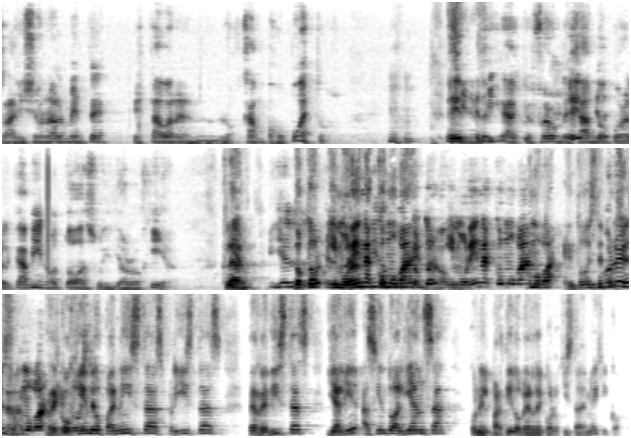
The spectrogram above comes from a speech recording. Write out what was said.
tradicionalmente estaban en los campos opuestos? Significa eh, que fueron dejando por el camino toda su ideología. Claro. Doctor, ¿y Morena cómo va? Doctor, ¿y Morena cómo va? ¿Cómo va en todo este proceso? ¿Cómo va Recogiendo este panistas, priistas, perredistas y haciendo alianza con el Partido Verde Ecologista de México.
